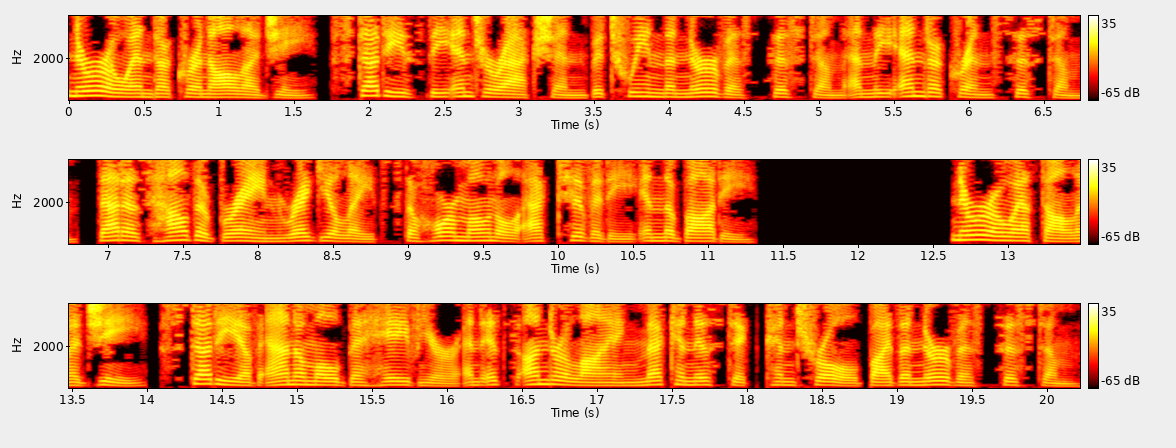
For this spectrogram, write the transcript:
Neuroendocrinology, studies the interaction between the nervous system and the endocrine system, that is how the brain regulates the hormonal activity in the body. Neuroethology, study of animal behavior and its underlying mechanistic control by the nervous system.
